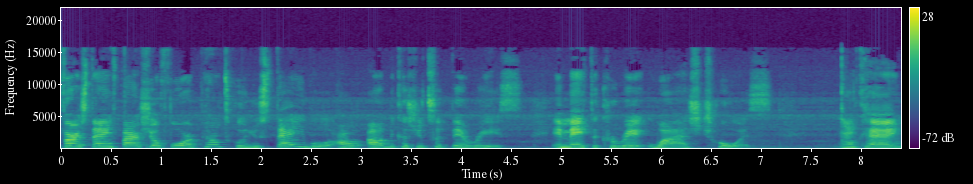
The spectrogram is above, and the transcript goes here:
First thing first, your four of pentacles, you stable. All, all because you took that risk and made the correct wise choice. Okay.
